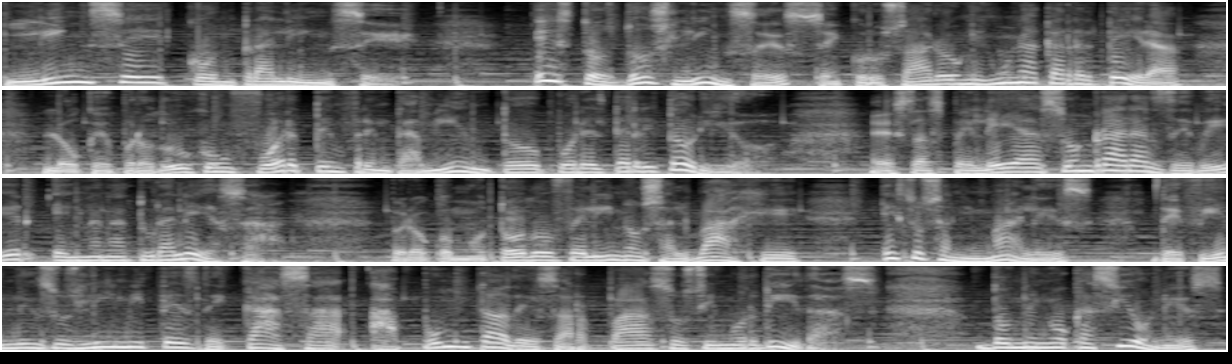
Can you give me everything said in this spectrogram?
Lince contra lince. Estos dos linces se cruzaron en una carretera, lo que produjo un fuerte enfrentamiento por el territorio. Estas peleas son raras de ver en la naturaleza, pero como todo felino salvaje, estos animales defienden sus límites de caza a punta de zarpazos y mordidas, donde en ocasiones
